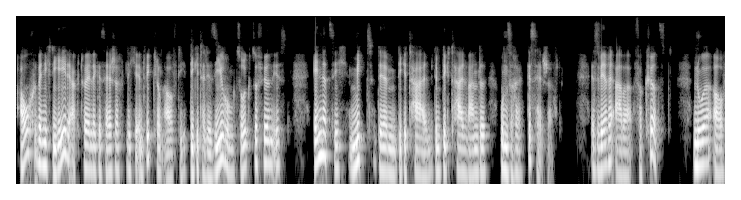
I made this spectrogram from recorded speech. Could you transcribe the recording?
auch wenn nicht jede aktuelle gesellschaftliche Entwicklung auf die Digitalisierung zurückzuführen ist, ändert sich mit dem digitalen, mit dem digitalen Wandel unsere Gesellschaft. Es wäre aber verkürzt, nur auf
